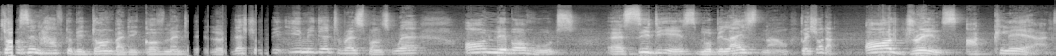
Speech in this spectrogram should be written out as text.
doesn't have to be done by the government alone. There should be immediate response where all neighborhoods, uh, CDAs mobilized now to ensure that all drains are cleared.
